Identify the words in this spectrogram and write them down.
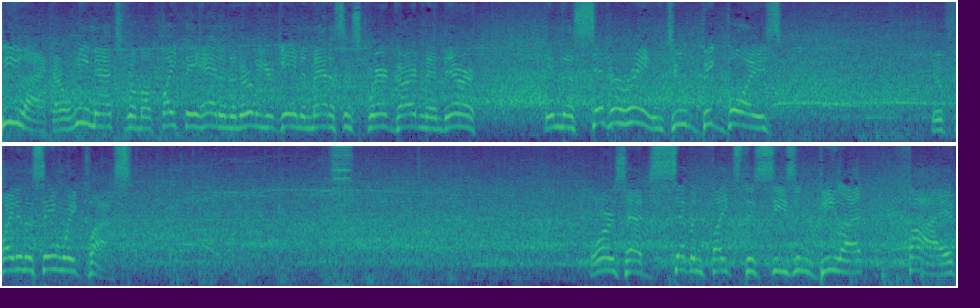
Belak, a rematch from a fight they had in an earlier game in Madison Square Garden, and they're in the center ring. Two big boys who fight in the same weight class. Orr's had seven fights this season, Belak five.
